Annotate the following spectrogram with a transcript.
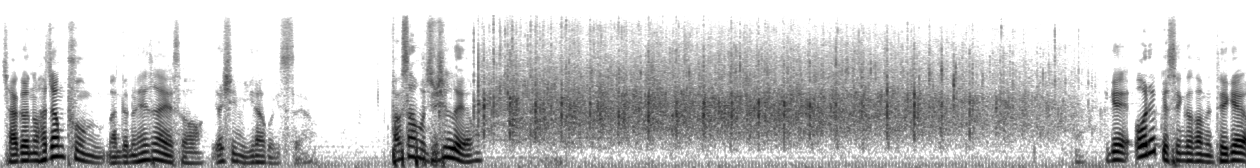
작은 화장품 만드는 회사에서 열심히 일하고 있어요. 박수 한번 주실래요? 이게 어렵게 생각하면 되게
